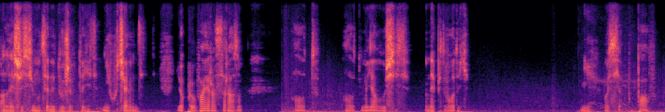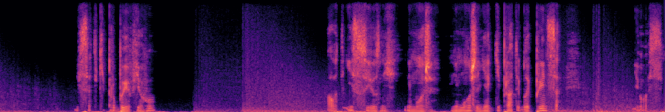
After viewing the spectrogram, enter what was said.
Але щось йому це не дуже вдається. Ні, хоча він його пробиває раз за разом. А от, а от моя влучність мене підводить. Ні, ось я попав. І все-таки пробив його. А от із союзний не може. Не може ніяк дібрати Блекпринца. І ось.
